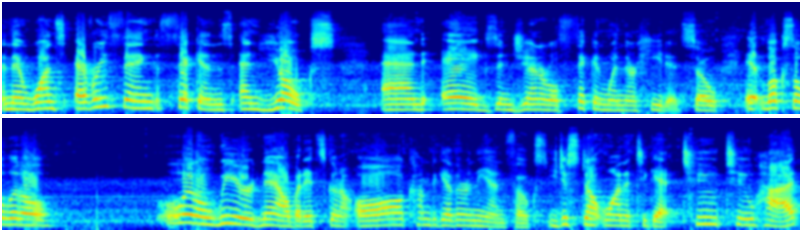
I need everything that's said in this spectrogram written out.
And then once everything thickens and yolks and eggs in general thicken when they're heated. So it looks a little, little weird now, but it's going to all come together in the end, folks. You just don't want it to get too, too hot.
